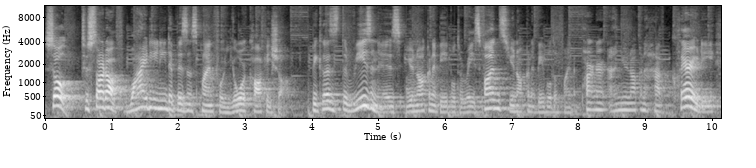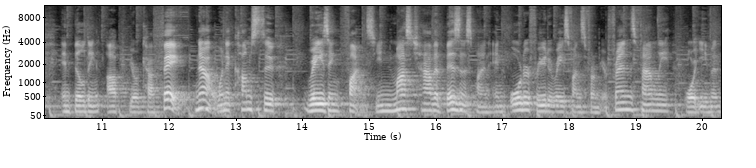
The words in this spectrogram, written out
So to start off, why do you need a business plan for your coffee shop? Because the reason is you're not gonna be able to raise funds, you're not gonna be able to find a partner, and you're not gonna have clarity in building up your cafe. Now, when it comes to raising funds, you must have a business plan in order for you to raise funds from your friends, family, or even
